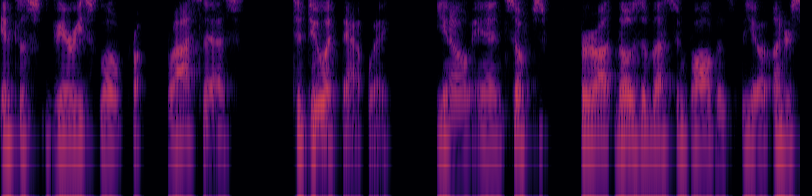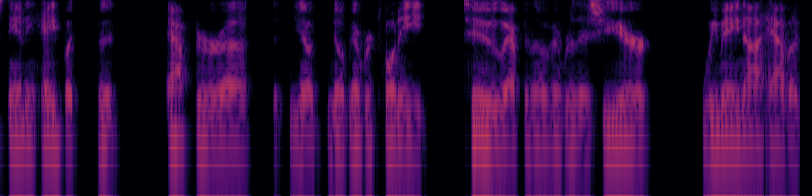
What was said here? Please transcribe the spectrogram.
it's a very slow pro- process to do it that way, you know, and so for those of us involved in you know understanding hey but the after uh you know november 22 after november this year we may not have a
